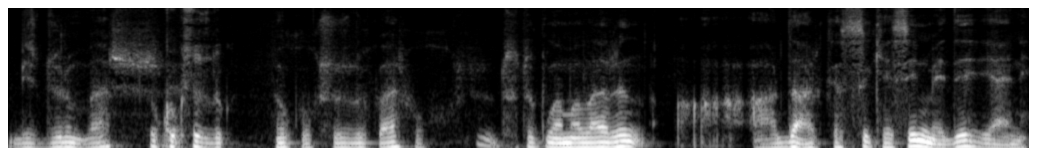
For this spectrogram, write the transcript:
bir durum var. Hukuksuzluk. hukuksuzluk var. Hukuk, tutuklamaların ardı arkası kesilmedi. Yani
